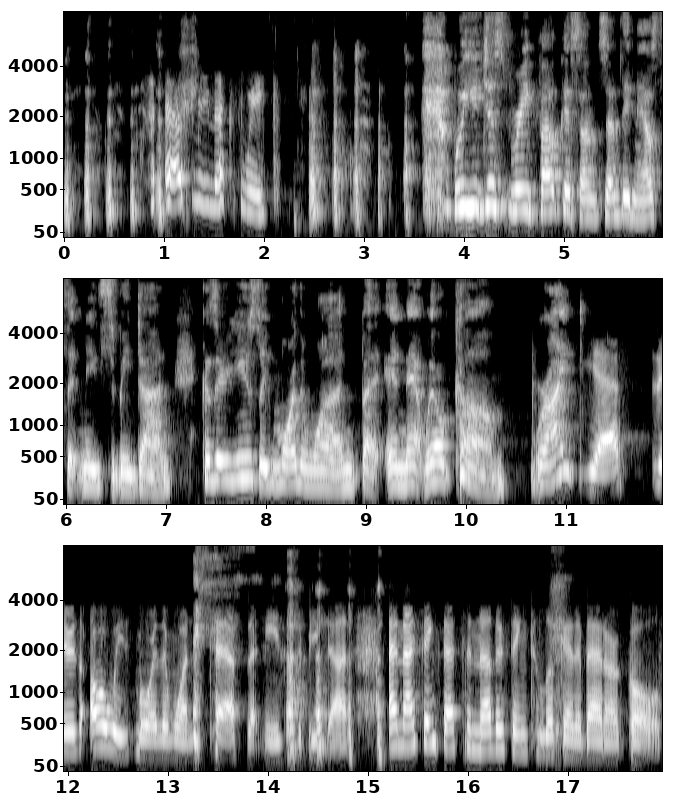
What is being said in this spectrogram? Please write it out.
Ask me next week. Well, you just refocus on something else that needs to be done because there's usually more than one, but and that will come, right? Yes, there's always more than one task that needs to be done. And I think that's another thing to look at about our goals.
